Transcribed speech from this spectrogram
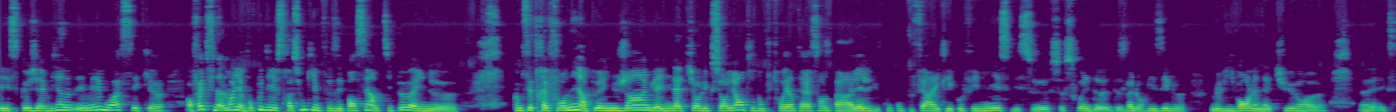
et ce que j'ai bien aimé, moi, c'est que en fait, finalement, il y a beaucoup d'illustrations qui me faisaient penser un petit peu à une comme c'est très fourni, un peu à une jungle, à une nature luxuriante. Donc, je trouvais intéressant le parallèle du coup qu'on peut faire avec l'écoféminisme et ce, ce souhait de, de, valoriser le, le, vivant, la nature, euh, euh, etc.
